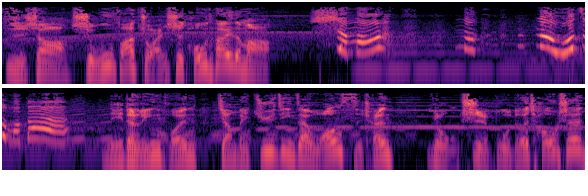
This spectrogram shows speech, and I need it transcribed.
自杀是无法转世投胎的吗？什么？那那我怎么办？你的灵魂将被拘禁在枉死城，永世不得超生。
